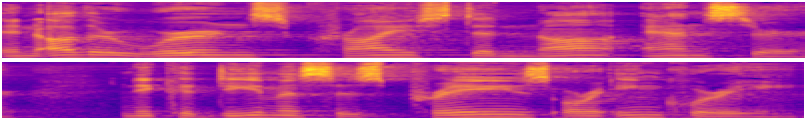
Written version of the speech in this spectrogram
In other words, Christ did not answer Nicodemus's praise or inquiry.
